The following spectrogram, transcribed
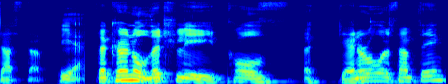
dust up. Yeah. The colonel literally calls a general or something,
